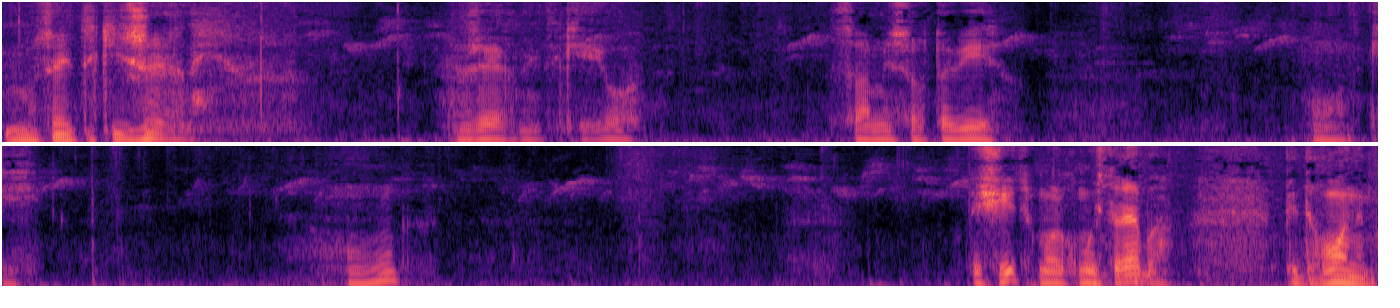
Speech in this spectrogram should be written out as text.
Ну цей такий жирний. Жирний такий, о. Самі сортові. О, такий. Угу. Пишіть, може комусь треба. Підгоним.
